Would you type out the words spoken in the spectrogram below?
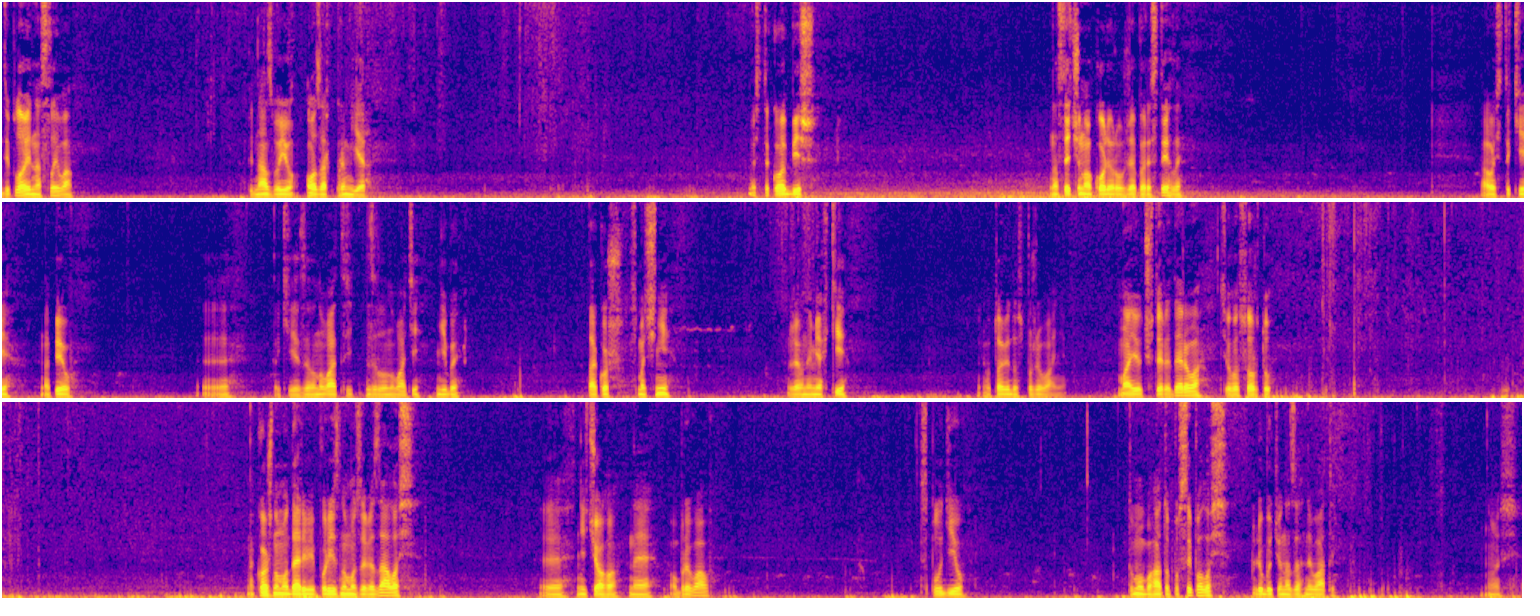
Диплоїдна слива під назвою Озарк Прем'єр. Ось такого більш насиченого кольору вже перестигли. А ось такі напів е, такі зеленуваті, зеленуваті, ніби також смачні, вже вони м'які готові до споживання. Маю 4 дерева цього сорту. На кожному дереві по-різному зав'язалось. Е, нічого не обривав з плодів. Тому багато посипалось, любить вона загнивати. Ось.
